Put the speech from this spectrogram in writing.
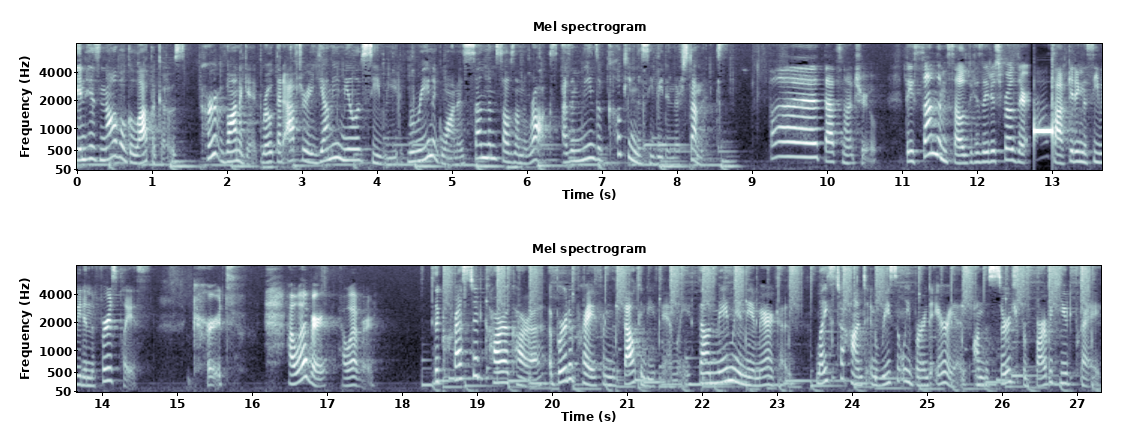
In his novel Galapagos, Kurt Vonnegut wrote that after a yummy meal of seaweed, marine iguanas sun themselves on the rocks as a means of cooking the seaweed in their stomachs. But that's not true. They sun themselves because they just froze their ass off getting the seaweed in the first place. Kurt. However, however, the crested caracara, a bird of prey from the Falconidae family, found mainly in the Americas, likes to hunt in recently burned areas on the search for barbecued prey,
